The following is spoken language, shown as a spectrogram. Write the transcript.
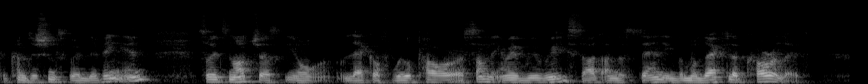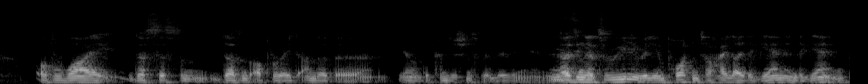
the conditions we're living in so it's not just you know lack of willpower or something. I mean we really start understanding the molecular correlate of why the system doesn't operate under the you know the conditions we're living in. And i think that's really really important to highlight again and again.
